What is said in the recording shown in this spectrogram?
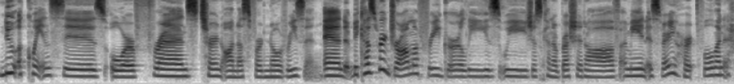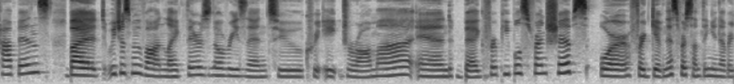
new acquaintances or friends turn on us for no reason. And because we're drama free girlies, we just kind of brush it off. I mean, it's very hurtful when it happens, but we just move on. Like, there's no reason to create drama and beg for people's friendships or forgiveness for something you never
